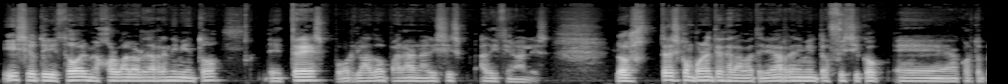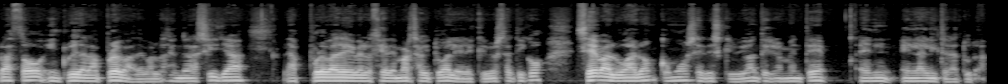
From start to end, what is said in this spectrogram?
y se utilizó el mejor valor de rendimiento de 3 por lado para análisis adicionales. Los tres componentes de la batería de rendimiento físico eh, a corto plazo, incluida la prueba de evaluación de la silla, la prueba de velocidad de marcha habitual y el equilibrio estático, se evaluaron como se describió anteriormente en, en la literatura.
